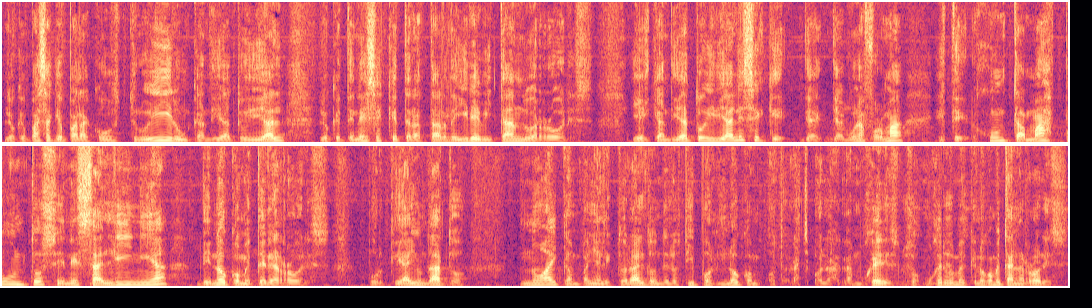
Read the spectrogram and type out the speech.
Lo que pasa es que para construir un candidato ideal, lo que tenés es que tratar de ir evitando errores. Y el candidato ideal es el que, de, alguna forma, este, junta más puntos en esa línea de no cometer errores. Porque hay un dato, no hay campaña electoral donde los tipos no, o, las, mujeres, mujeres que no cometan errores.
